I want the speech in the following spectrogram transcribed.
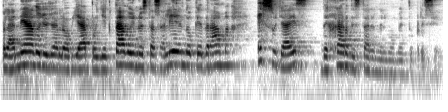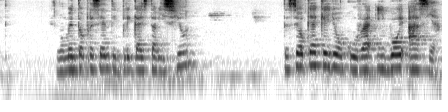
planeado, yo ya lo había proyectado y no está saliendo, qué drama. Eso ya es dejar de estar en el momento presente. El momento presente implica esta visión. Deseo que aquello ocurra y voy hacia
